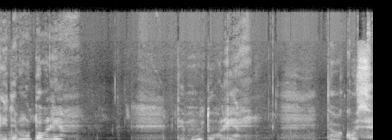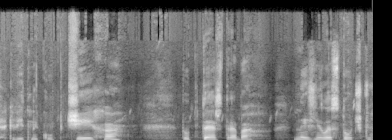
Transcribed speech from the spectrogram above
Йдемо далі. Йдемо далі. Так, ось квітне купчиха. Тут теж треба нижні листочки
